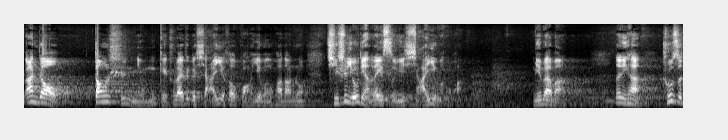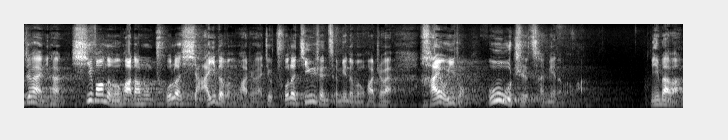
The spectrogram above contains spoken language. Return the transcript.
按照当时你们给出来这个狭义和广义文化当中，其实有点类似于狭义文化，明白吧？那你看，除此之外，你看西方的文化当中，除了狭义的文化之外，就除了精神层面的文化之外，还有一种物质层面的文化，明白吧？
